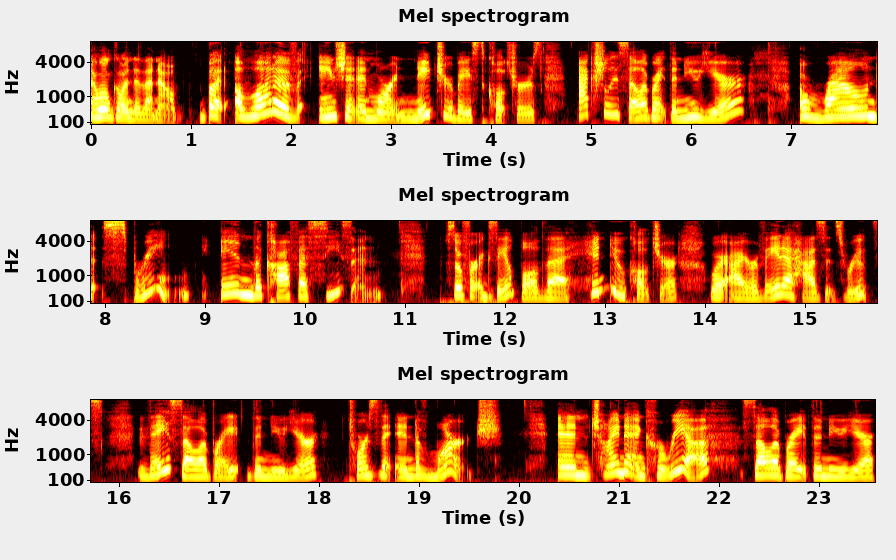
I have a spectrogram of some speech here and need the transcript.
I won't go into that now. But a lot of ancient and more nature based cultures actually celebrate the new year around spring in the Kapha season. So, for example, the Hindu culture, where Ayurveda has its roots, they celebrate the new year towards the end of March. And China and Korea celebrate the new year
